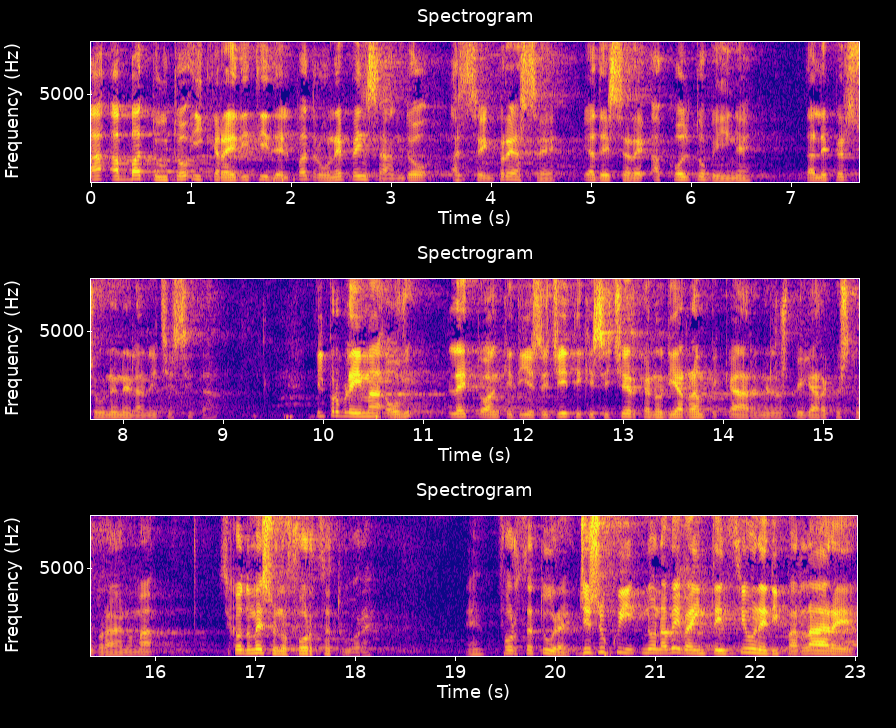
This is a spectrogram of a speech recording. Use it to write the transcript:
ha abbattuto i crediti del padrone pensando a sempre a sé e ad essere accolto bene dalle persone nella necessità. Il problema, ho letto anche di esegeti che si cercano di arrampicare nello spiegare questo brano, ma secondo me sono forzature. Eh? Forzature. Gesù qui non aveva intenzione di parlare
